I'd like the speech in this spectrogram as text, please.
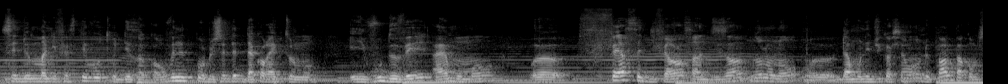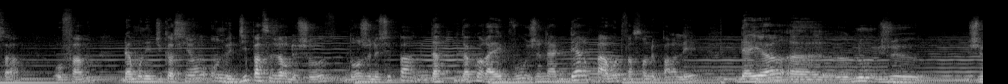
c'est de manifester votre désaccord. Vous n'êtes pas obligé d'être d'accord avec tout le monde. Et vous devez, à un moment, euh, faire cette différence en disant non, non, non, dans mon éducation, on ne parle pas comme ça aux femmes. Dans mon éducation, on ne dit pas ce genre de choses, dont je ne suis pas d'accord avec vous. Je n'adhère pas à votre façon de parler. D'ailleurs, euh, je, je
